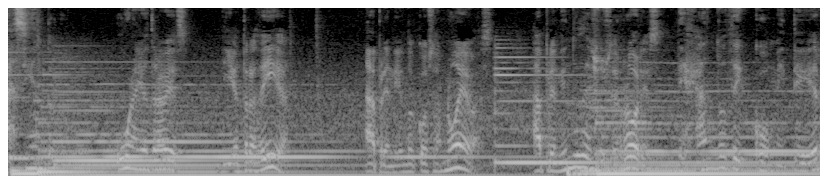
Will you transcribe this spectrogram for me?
haciéndolo una y otra vez, día tras día, aprendiendo cosas nuevas, aprendiendo de sus errores, dejando de cometer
